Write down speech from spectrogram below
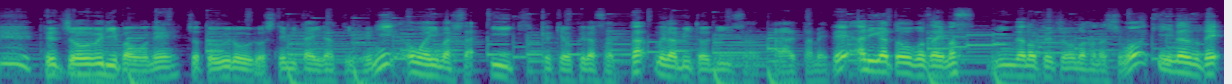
手帳売り場をね、ちょっとうろうろしてみたいなっていうふうに思いました。いいきっかけをくださった村人 D さん、改めてありがとうございます。みんなの手帳の話も気になるので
